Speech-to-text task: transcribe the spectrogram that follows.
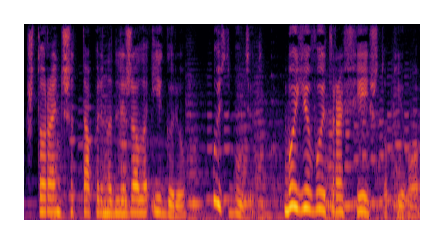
что раньше та принадлежала Игорю. Пусть будет. Боевой трофей, чтоб его.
